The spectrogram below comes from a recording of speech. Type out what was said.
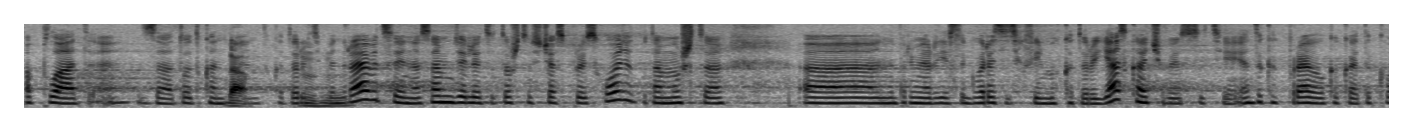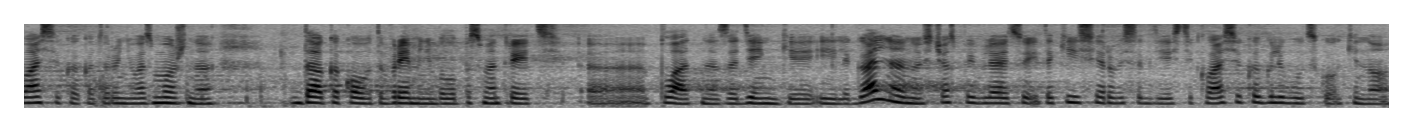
оплаты за тот контент, да. который угу. тебе нравится. И на самом деле это то, что сейчас происходит, потому что, э, например, если говорить о этих фильмах, которые я скачиваю из сети, это, как правило, какая-то классика, которую невозможно до какого-то времени было посмотреть э, платно за деньги и легально, но сейчас появляются и такие сервисы, где есть и классика голливудского кино,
